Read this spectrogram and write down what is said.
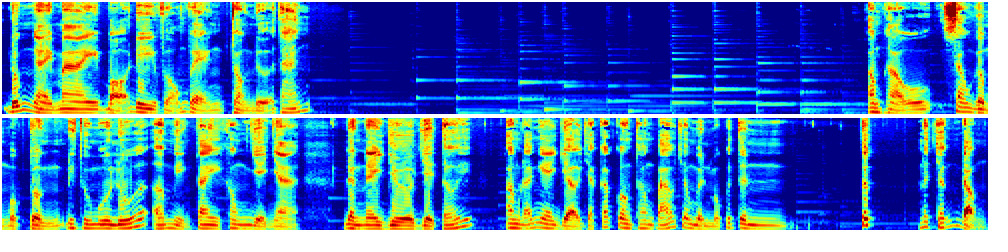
Đúng ngày mai bỏ đi vỏn vẹn tròn nửa tháng. Ông Hậu sau gần một tuần đi thu mua lúa ở miền Tây không về nhà. Lần này vừa về tới, ông đã nghe vợ và các con thông báo cho mình một cái tin tức nó chấn động.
